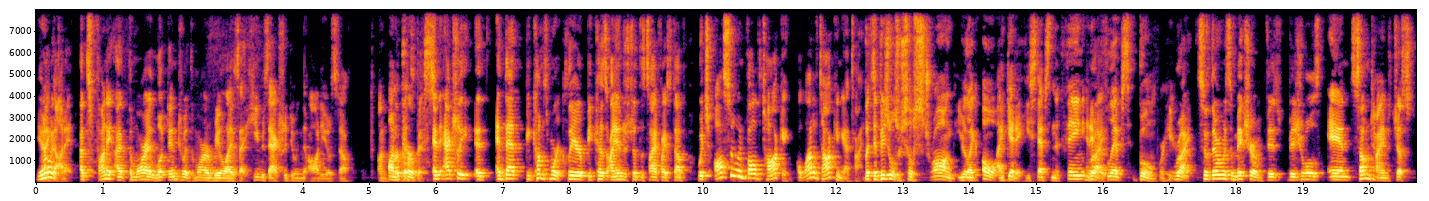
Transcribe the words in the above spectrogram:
You know I got it That's funny. I, the more I looked into it, the more I realized that he was actually doing the audio stuff on, on purpose. purpose. And actually, and, and that becomes more clear because I understood the sci-fi stuff, which also involved talking, a lot of talking at times. but the visuals are so strong, you're like, oh, I get it. He steps in the thing and Right. it flips. Boom, we're here. right, so there was a mixture of vis- visuals and sometimes just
